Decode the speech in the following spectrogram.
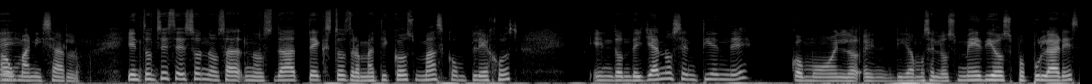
a humanizarlo. Y entonces eso nos, nos da textos dramáticos más complejos en donde ya no se entiende como en, digamos en los medios populares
